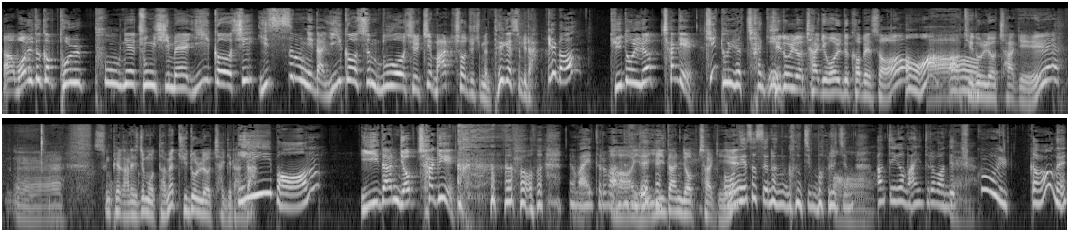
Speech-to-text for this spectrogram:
아, 월드컵 돌풍의 중심에 이것이 있습니다. 이것은 무엇일지 맞춰주시면 되겠습니다. 1번. 뒤돌려 차기. 뒤돌려 차기. 뒤돌려 차기 월드컵에서. 어? 아, 어. 뒤돌려 차기. 예. 승패 가리지 못하면 뒤돌려 차기란다. 2번. 2단 옆차기. 많이 들어봤는데. 아, 예, 2단 옆차기. 어디에서 쓰는 건지 모르지만. 어. 아무튼 이거 많이 들어봤는데 네. 축구일까? 네.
